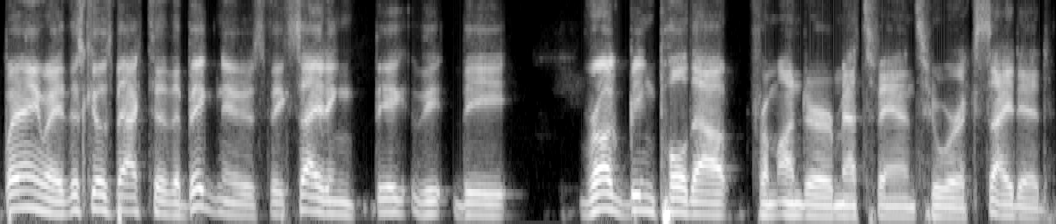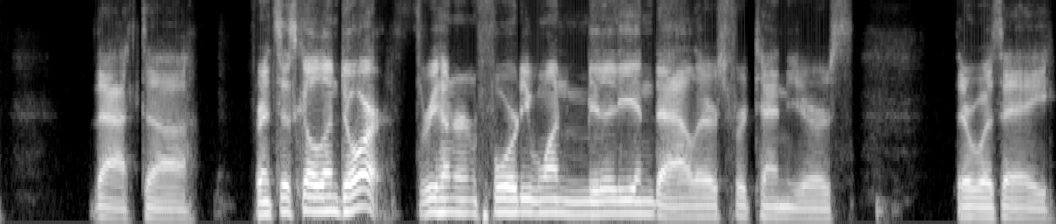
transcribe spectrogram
But anyway, this goes back to the big news, the exciting, the the the rug being pulled out from under Mets fans who were excited that uh, Francisco Lindor, $341 million for 10 years. There was a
